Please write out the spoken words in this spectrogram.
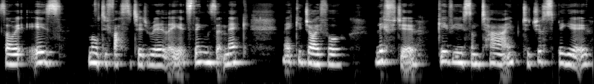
So it is multifaceted really. It's things that make make you joyful, lift you, give you some time to just be you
